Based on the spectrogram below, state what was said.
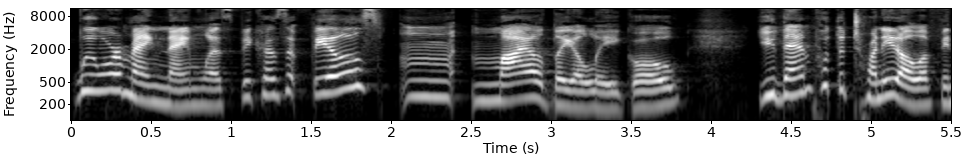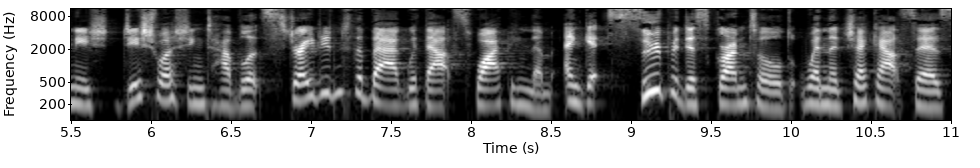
will remain nameless because it feels mm, mildly illegal. You then put the $20 Finish dishwashing tablets straight into the bag without swiping them and get super disgruntled when the checkout says,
